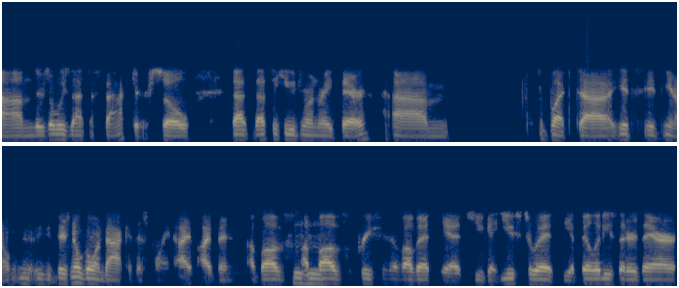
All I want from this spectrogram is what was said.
Um, there's always that to factor. So that that's a huge one right there. Um, but uh, it's it you know there's no going back at this point. I've I've been above mm-hmm. above appreciative of it. It's you get used to it. The abilities that are there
